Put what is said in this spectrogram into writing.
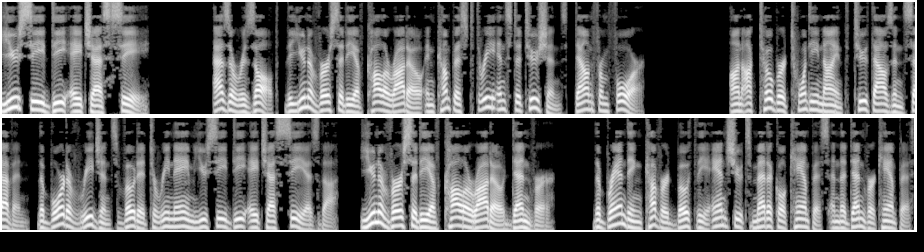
UCDHSC. As a result, the University of Colorado encompassed three institutions, down from four. On October 29, 2007, the Board of Regents voted to rename UCDHSC as the University of Colorado Denver. The branding covered both the Anschutz Medical Campus and the Denver campus.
